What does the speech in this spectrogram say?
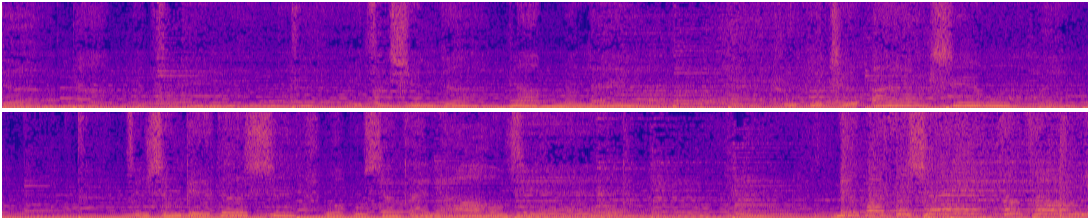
的那么醉，不曾寻得那么累。如果这爱是误会，今生别的事我不想再了解。年华似水，匆匆一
